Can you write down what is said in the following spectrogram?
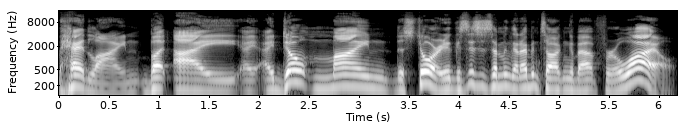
headline, but I, I I don't mind the story because this is something that I've been talking about for a while.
